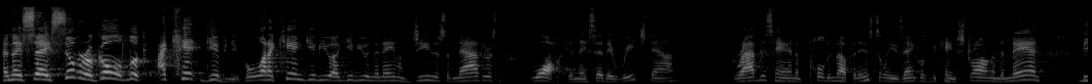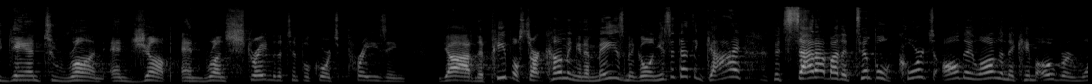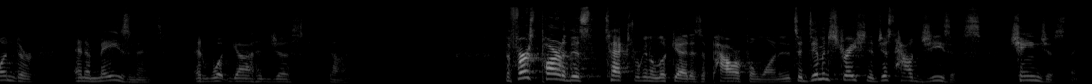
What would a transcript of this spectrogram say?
and they say, Silver or gold, look, I can't give you, but what I can give you, I give you in the name of Jesus of Nazareth. Walk. And they say they reached down, grabbed his hand, and pulled him up, and instantly his ankles became strong. And the man began to run and jump and run straight into the temple courts, praising God. And the people start coming in amazement, going, Isn't that the guy that sat out by the temple courts all day long? And they came over in wonder and amazement at what God had just done. The first part of this text we're going to look at is a powerful one, and it's a demonstration of just how Jesus changes things.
